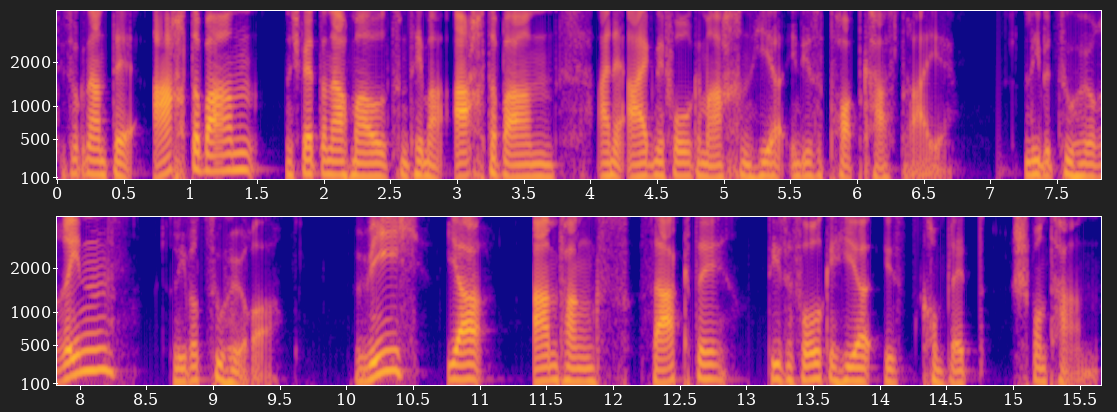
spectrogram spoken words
die sogenannte Achterbahn ich werde dann auch mal zum Thema Achterbahn eine eigene Folge machen hier in dieser Podcast-Reihe. Liebe Zuhörerin, lieber Zuhörer, wie ich ja anfangs sagte, diese Folge hier ist komplett spontan.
